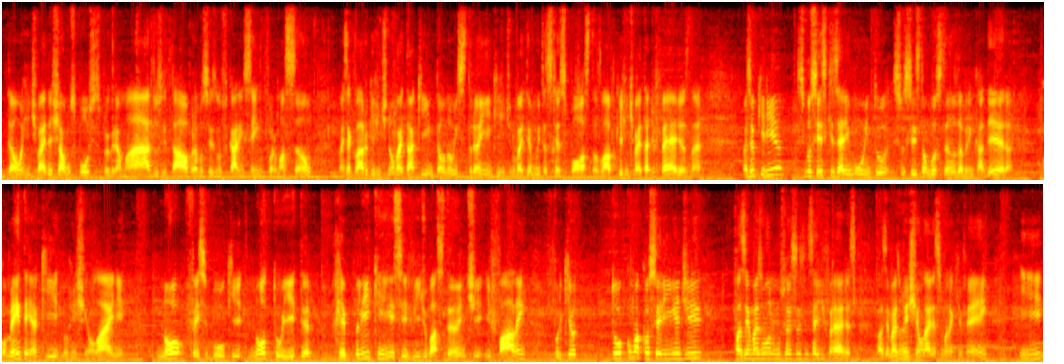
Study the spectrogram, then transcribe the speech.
Então a gente vai deixar uns posts programados e tal, para vocês não ficarem sem informação, mas é claro que a gente não vai estar tá aqui, então não estranhem que a gente não vai ter muitas respostas lá, porque a gente vai estar tá de férias, né? Mas eu queria, se vocês quiserem muito, se vocês estão gostando da brincadeira, comentem aqui no Renshin Online, no Facebook, no Twitter, repliquem esse vídeo bastante e falem, porque eu tô com uma coceirinha de fazer mais um anúncio antes de sair de férias. Fazer mais um Recheio Online na semana que vem e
